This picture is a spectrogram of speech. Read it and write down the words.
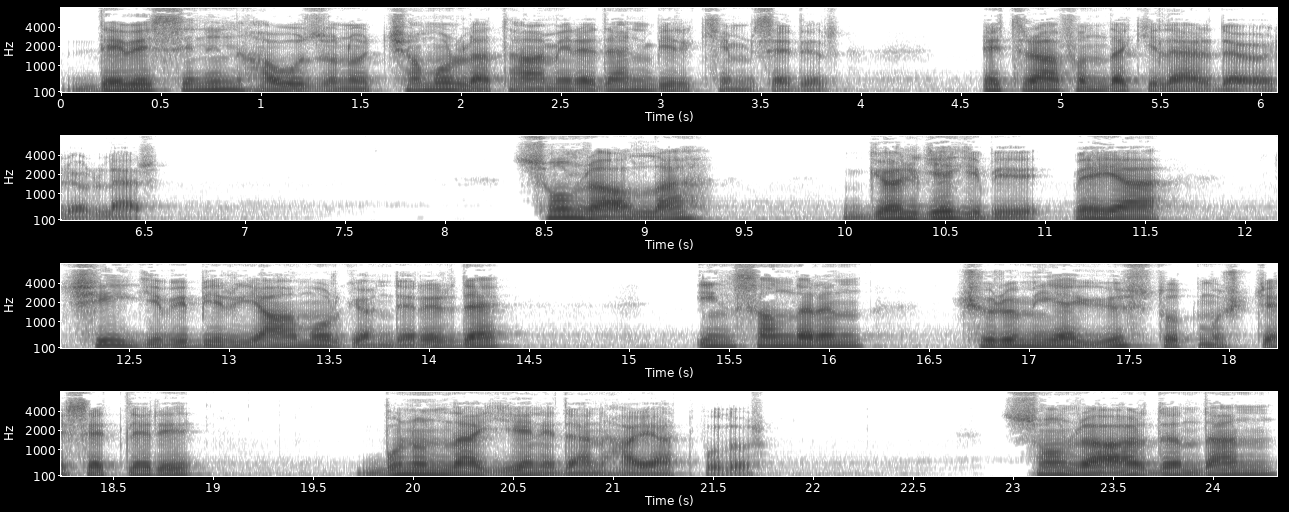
devesinin havuzunu çamurla tamir eden bir kimsedir. Etrafındakiler de ölürler. Sonra Allah gölge gibi veya çiğ gibi bir yağmur gönderir de insanların çürümeye yüz tutmuş cesetleri bununla yeniden hayat bulur. Sonra ardından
